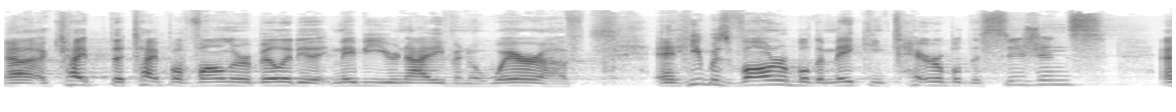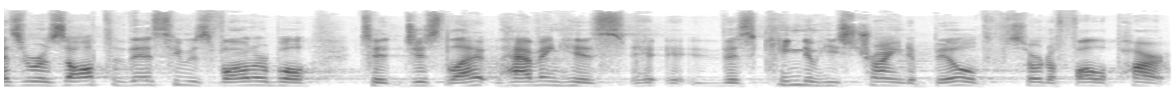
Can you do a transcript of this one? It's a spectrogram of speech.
Uh, type, the type of vulnerability that maybe you're not even aware of. And he was vulnerable to making terrible decisions as a result of this, he was vulnerable to just having his, this kingdom he's trying to build sort of fall apart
